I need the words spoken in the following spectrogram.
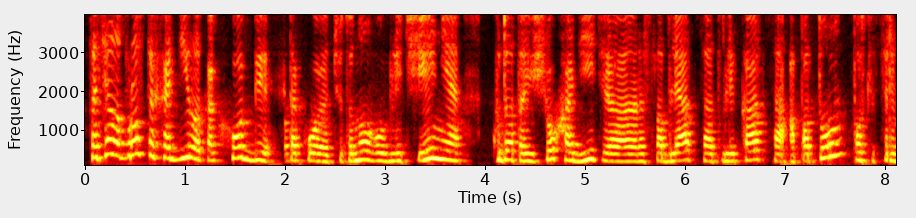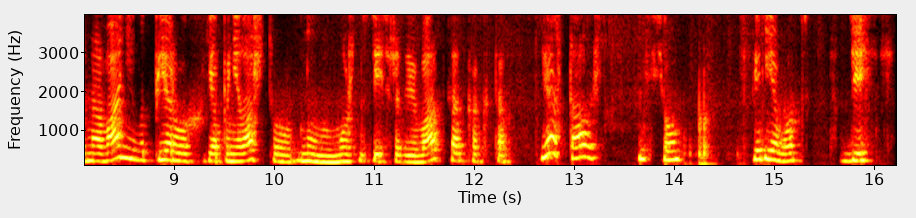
сначала просто ходила как хобби, такое что-то новое увлечение, куда-то еще ходить, э, расслабляться, отвлекаться. А потом, после соревнований вот первых, я поняла, что ну, можно здесь развиваться как-то. И осталась. И все. Теперь я вот здесь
